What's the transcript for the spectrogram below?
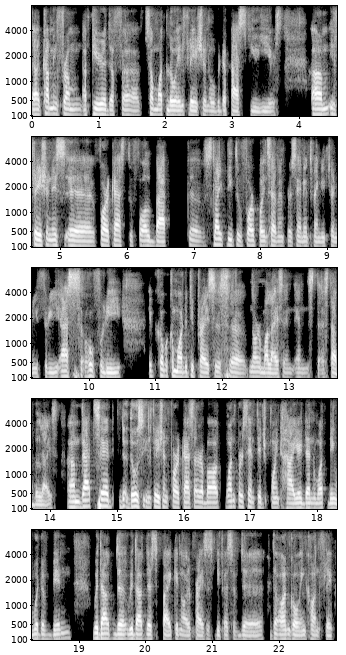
uh, coming from a period of uh, somewhat low inflation over the past few years. Um, inflation is uh, forecast to fall back slightly to 4.7% in 2023 as hopefully commodity prices uh, normalize and, and st- stabilize. Um, that said, th- those inflation forecasts are about one percentage point higher than what they would have been without the without the spike in oil prices because of the, the ongoing conflict.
